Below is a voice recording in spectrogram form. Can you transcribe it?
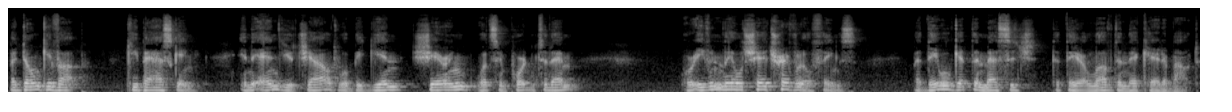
But don't give up. Keep asking. In the end, your child will begin sharing what's important to them, or even they will share trivial things, but they will get the message that they are loved and they're cared about.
